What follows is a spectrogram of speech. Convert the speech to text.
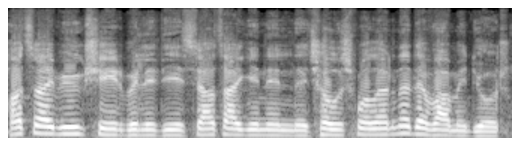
Hatay Büyükşehir Belediyesi Hatay genelinde çalışmalarına devam ediyor.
